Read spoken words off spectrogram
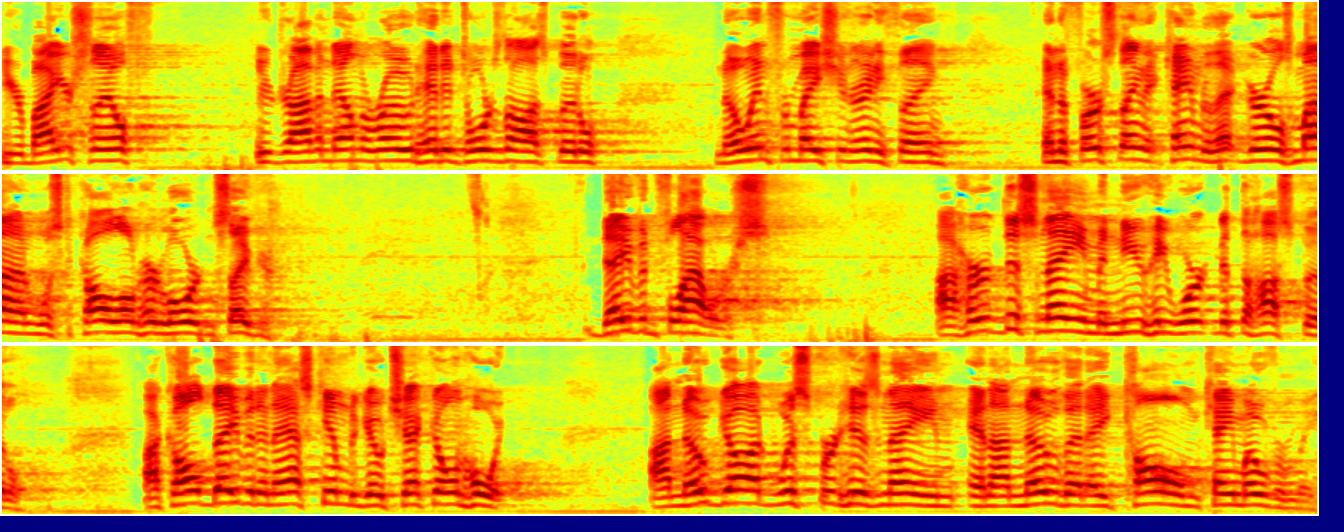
You're by yourself. You're driving down the road headed towards the hospital. No information or anything. And the first thing that came to that girl's mind was to call on her Lord and Savior. David Flowers. I heard this name and knew he worked at the hospital. I called David and asked him to go check on Hoyt. I know God whispered his name, and I know that a calm came over me.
